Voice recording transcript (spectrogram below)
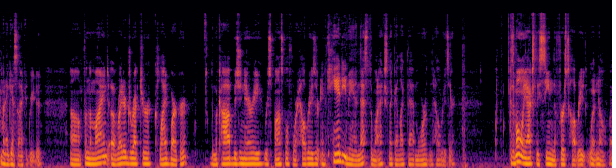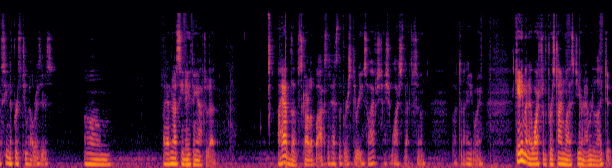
I mean, I guess I could read it. Uh, from the mind of writer-director Clive Barker, the macabre visionary responsible for Hellraiser and Candyman. That's the one. I actually think I like that more than Hellraiser. Because I've only actually seen the first Hellraiser. Well, no, I've seen the first two Hellraisers. Um, I have not seen anything after that. I have the Scarlet Box that has the first three, so I, to, I should watch that soon. But uh, anyway, Candyman I watched for the first time last year, and I really liked it.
